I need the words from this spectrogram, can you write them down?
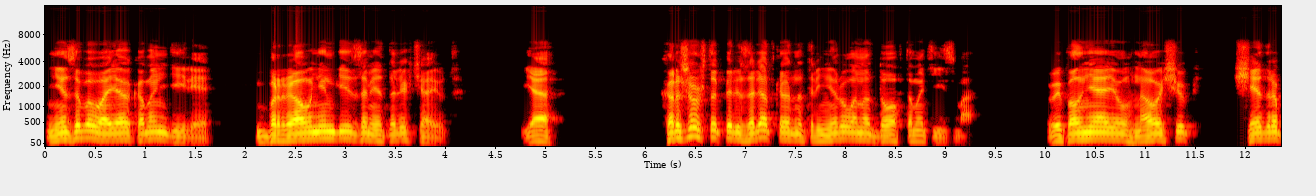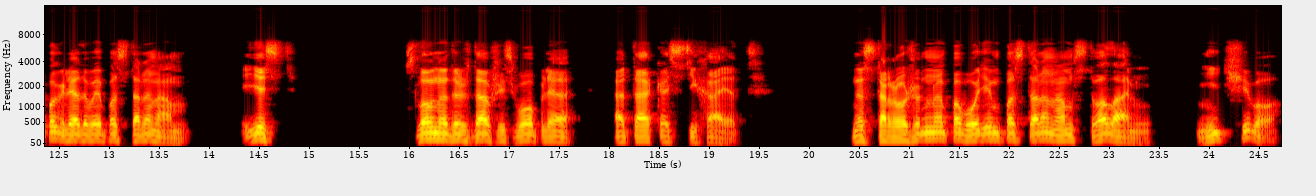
не забывая о командире. Браунинги заметно легчают. Я. Хорошо, что перезарядка натренирована до автоматизма. Выполняю на ощупь, щедро поглядывая по сторонам. Есть. Словно дождавшись вопля, атака стихает. Настороженно поводим по сторонам стволами. Ничего.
